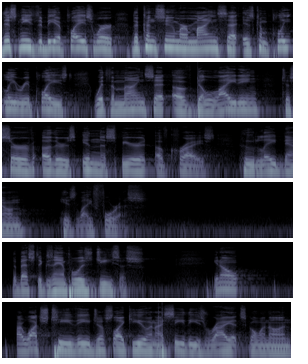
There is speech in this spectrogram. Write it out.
This needs to be a place where the consumer mindset is completely replaced with the mindset of delighting to serve others in the Spirit of Christ who laid down his life for us. The best example is Jesus. You know, I watch TV just like you and I see these riots going on.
